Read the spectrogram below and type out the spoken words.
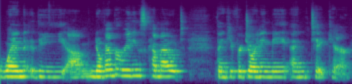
when the um, November readings come out. Thank you for joining me and take care.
